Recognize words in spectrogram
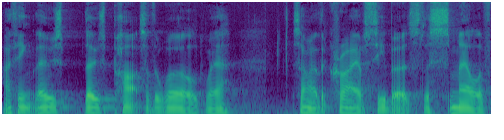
I think those those parts of the world where somehow the cry of seabirds, the smell of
